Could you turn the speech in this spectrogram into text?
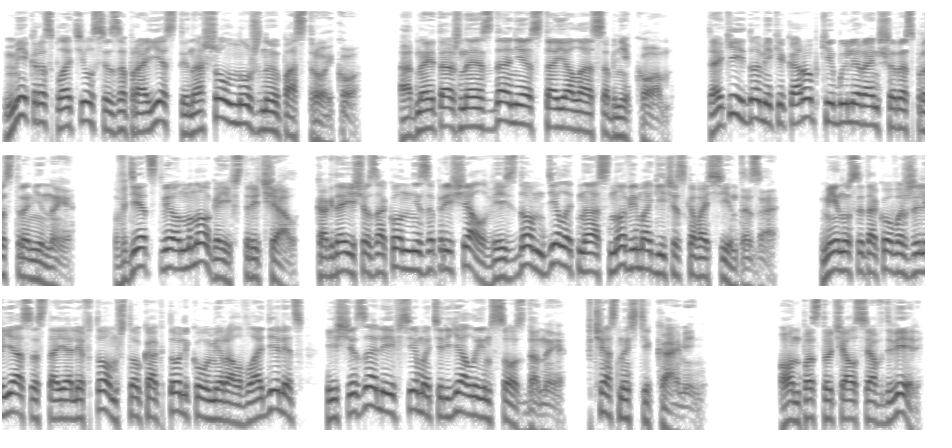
Мик расплатился за проезд и нашел нужную постройку. Одноэтажное здание стояло особняком. Такие домики-коробки были раньше распространены. В детстве он много их встречал, когда еще закон не запрещал весь дом делать на основе магического синтеза. Минусы такого жилья состояли в том, что как только умирал владелец, исчезали и все материалы им созданные, в частности камень. Он постучался в дверь,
